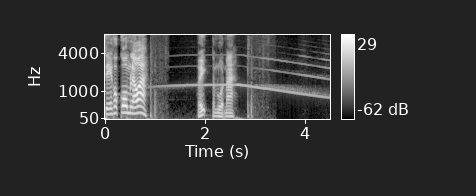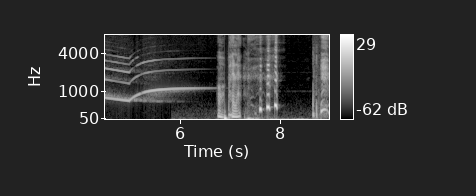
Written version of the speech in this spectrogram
เจ๊เขาก้มแล้วอะเฮ้ย ตำรวจมา อ๋อ ไปแล้ว ต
